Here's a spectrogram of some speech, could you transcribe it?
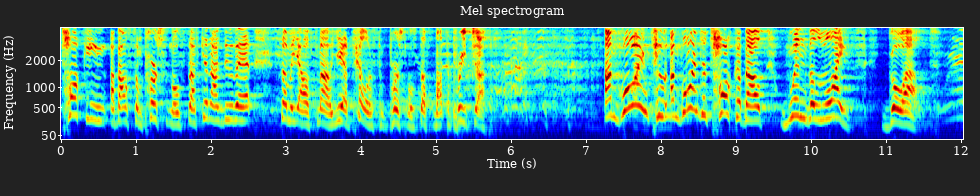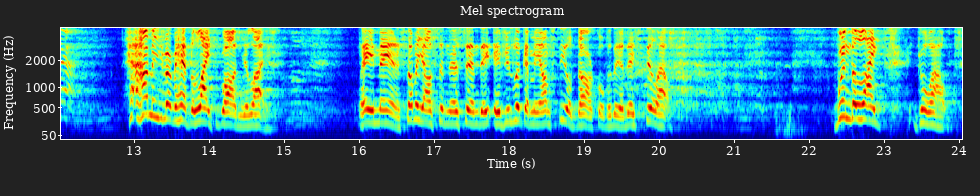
talking about some personal stuff. Can I do that? Some of y'all smile. Yeah, tell us some personal stuff about the preacher. I'm going to, I'm going to talk about when the lights go out. How many of you have ever had the lights go out in your life? Amen. Some of y'all sitting there saying, if you look at me, I'm still dark over there. They're still out. when the lights go out.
